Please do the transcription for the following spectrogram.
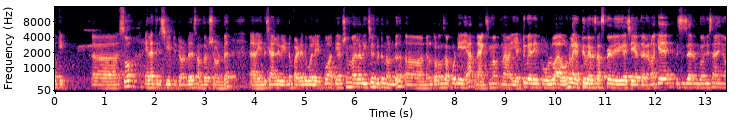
okay so എല്ലാം തിരിച്ചു കിട്ടിയിട്ടുണ്ട്. സന്തോഷമുണ്ട്. ആഹ് എന്റെ ചാനൽ വീണ്ടും പഴയതുപോലെ ഇപ്പോൾ അത്യാവശ്യം നല്ല റീച്ച് കിട്ടുന്നുണ്ട്. നിങ്ങൾ തുറന്ന് സപ്പോർട്ട് ചെയ്യുക. മാക്സിമം എട്ട് പേരെ ഇപ്പോൾ ഉള്ളൂ. ഉള്ള എട്ട് പേരെ സബ്സ്ക്രൈബ് ചെയ്യുക ചെയ്യാത്തവരാണ്. Okay this is Arun Kohli signing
